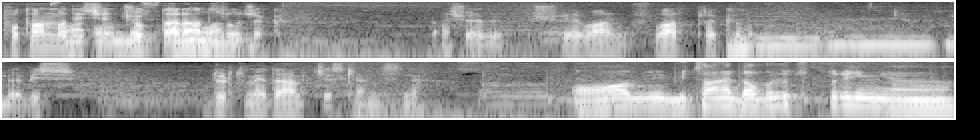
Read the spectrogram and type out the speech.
Pot almadığı için 15 çok daha tane rahatsız olacak. Ben şöyle bir şuraya var ward bırakalım. Şöyle biz dürtmeye devam edeceğiz kendisine. Abi bir tane W tutturayım ya.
